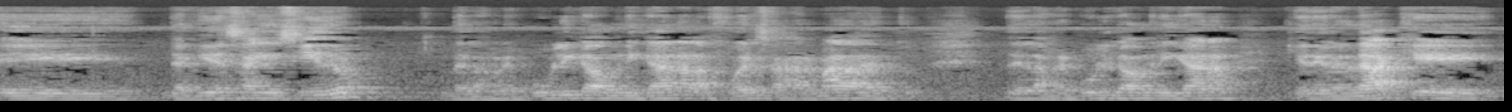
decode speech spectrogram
eh, de aquí de San Isidro, de la República Dominicana, las Fuerzas Armadas de, la República Dominicana, que de verdad que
